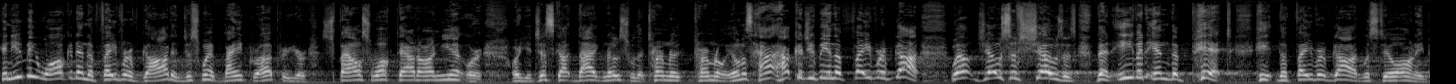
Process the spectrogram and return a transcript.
Can you be walking in the favor of God and just went bankrupt, or your spouse walked out on you, or, or you just got diagnosed with a terminal, terminal illness? How, how could you be in the favor of God? Well, Joseph shows us that even in the pit, he, the favor of God was still on him.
